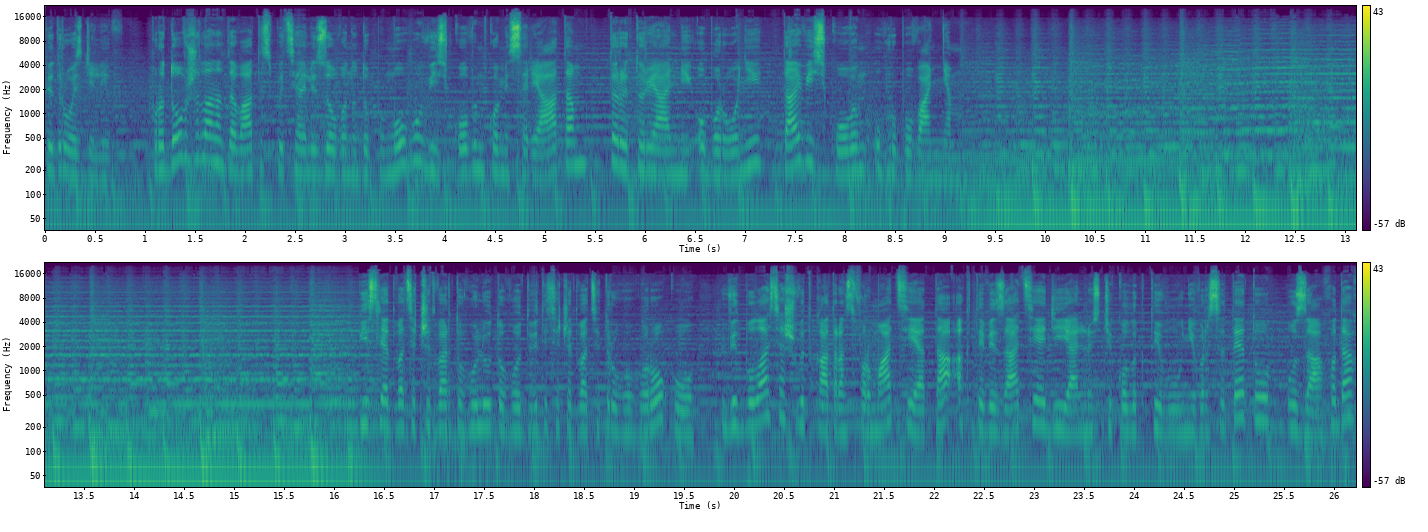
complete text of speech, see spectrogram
підрозділів, продовжила надавати спеціалізовану допомогу військовим комісаріатам, територіальній обороні та військовим угрупуванням. Після 24 лютого 2022 року відбулася швидка трансформація та активізація діяльності колективу університету у заходах,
